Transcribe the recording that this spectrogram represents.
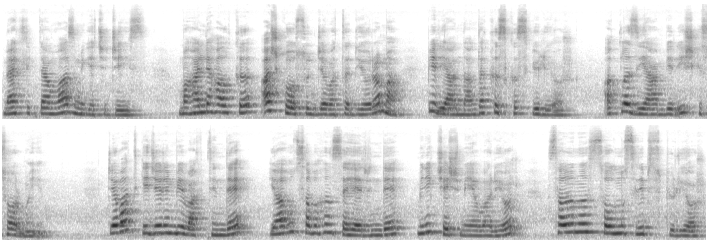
mertlikten vaz mı geçeceğiz? Mahalle halkı aşk olsun Cevat'a diyor ama bir yandan da kıs kıs gülüyor. Akla ziyan bir iş ki sormayın. Cevat gecenin bir vaktinde yahut sabahın seherinde minik çeşmeye varıyor.'' Sağını solunu silip süpürüyor.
